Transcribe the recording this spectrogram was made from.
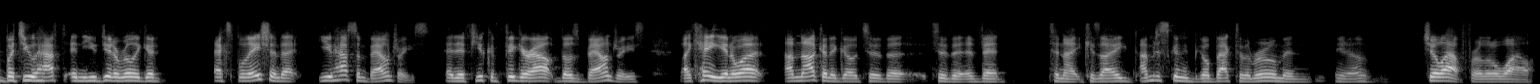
but you have to, and you did a really good explanation that you have some boundaries, and if you can figure out those boundaries, like, hey, you know what? I'm not going to go to the to the event tonight because I I'm just going to go back to the room and you know chill out for a little while.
